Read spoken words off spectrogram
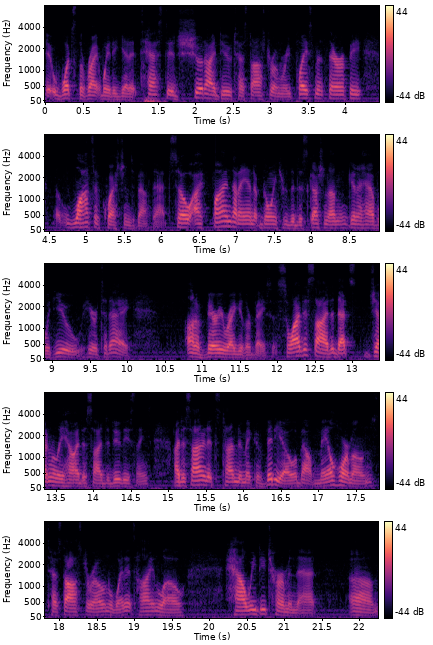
what's the right way to get it tested? Should I do testosterone replacement therapy? Lots of questions about that. So I find that I end up going through the discussion I'm going to have with you here today on a very regular basis. So I decided, that's generally how I decide to do these things. I decided it's time to make a video about male hormones, testosterone, when it's high and low, how we determine that, um,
